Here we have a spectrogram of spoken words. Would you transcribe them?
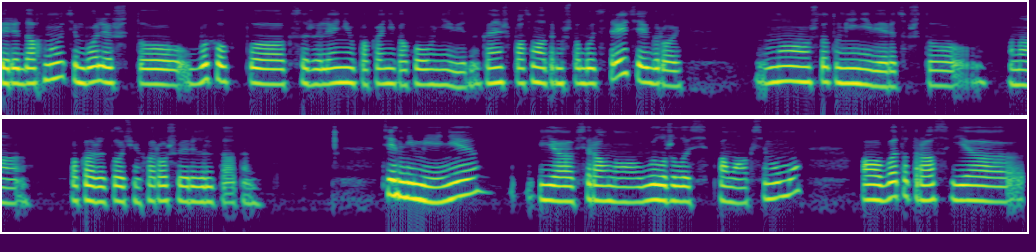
передохну, тем более, что выхлопа, к сожалению, пока никакого не видно. Конечно, посмотрим, что будет с третьей игрой, но что-то мне не верится, что она покажет очень хорошие результаты. Тем не менее, я все равно выложилась по максимуму. А в этот раз я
